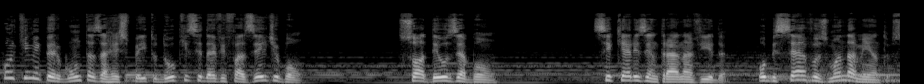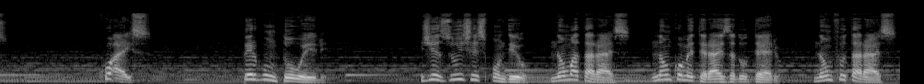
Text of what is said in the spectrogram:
Por que me perguntas a respeito do que se deve fazer de bom? Só Deus é bom. Se queres entrar na vida, observa os mandamentos. Quais? Perguntou ele. Jesus respondeu: Não matarás, não cometerás adultério, não furtarás,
